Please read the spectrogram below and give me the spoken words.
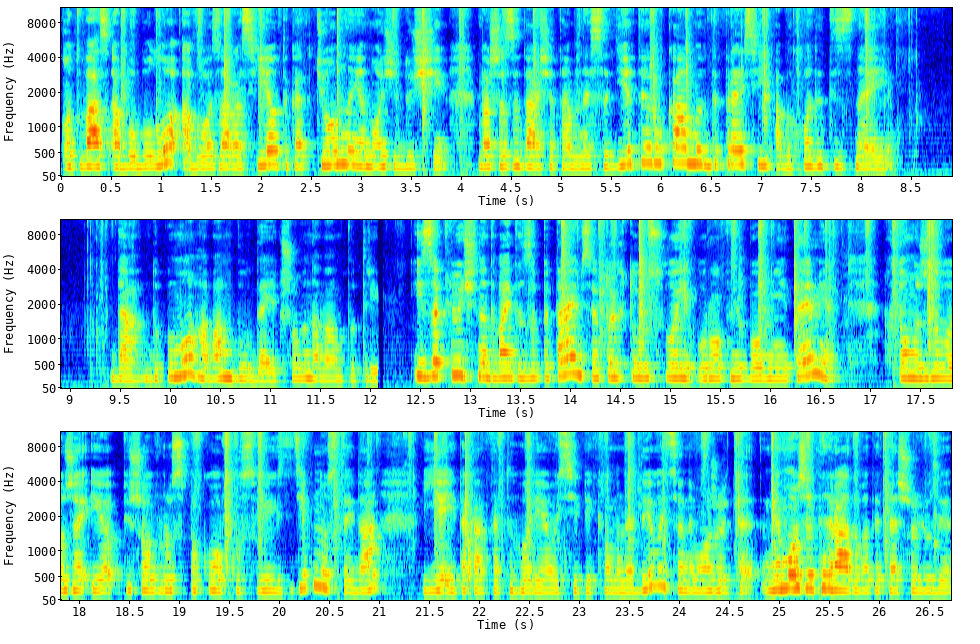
От вас або було, або зараз є така темна ніч душі. Ваша задача там не сидіти руками в депресії, а виходити з неї. Да, допомога вам буде, якщо вона вам потрібна. І заключно давайте запитаємося, той, хто усвоїв урок в любовній темі, хто, можливо, вже і пішов в розпаковку своїх здібностей, да? Є і така категорія осіб, яка мене дивиться, не можете, не можете радувати те, що люди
